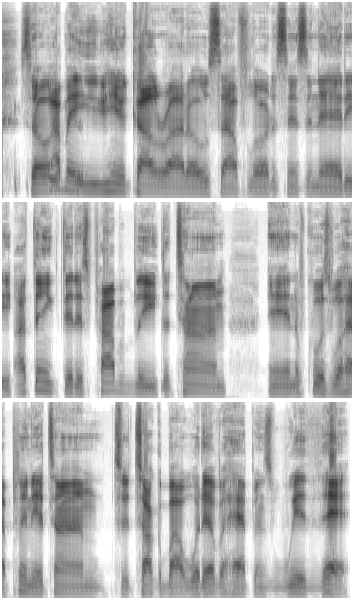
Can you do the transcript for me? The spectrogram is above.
so I mean you in Colorado, South Florida, Cincinnati. I think that it's probably the time and of course we'll have plenty of time to talk about whatever happens with that.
